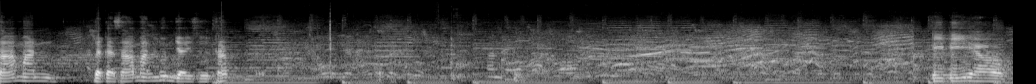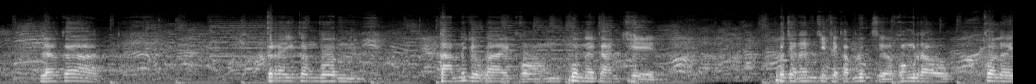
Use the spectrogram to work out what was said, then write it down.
สามัญและก็สามัญรุ่นใหญ่สุดครับ BBL แล้วก็ไกลกังวลตามนโยบายของผู้อำนวยการเขต เพราะฉะนั้นกิจกรรมลูกเสือของเราก็เลย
